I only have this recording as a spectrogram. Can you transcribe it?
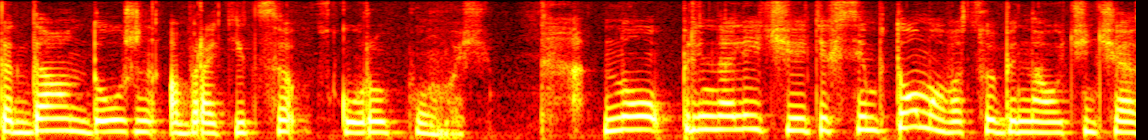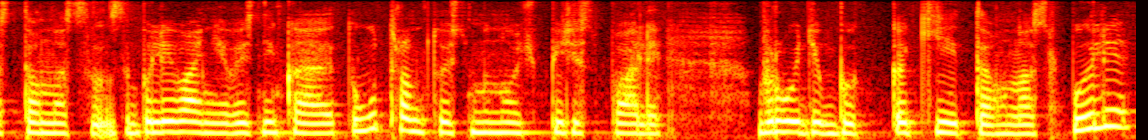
тогда он должен обратиться в скорую помощь. Но при наличии этих симптомов, особенно очень часто у нас заболевание возникает утром, то есть мы ночь переспали, вроде бы какие-то у нас были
